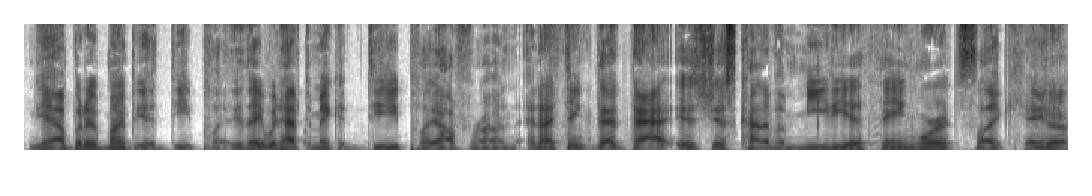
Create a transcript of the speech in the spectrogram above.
Yeah, but it might be a deep play. They would have to make a deep playoff run, and I think that that is just kind of a media thing where it's like, hey, Yeah.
